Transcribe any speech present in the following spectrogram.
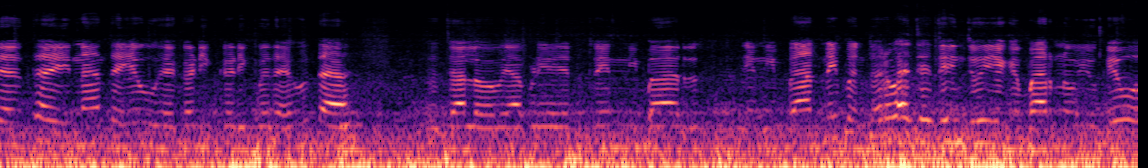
નીંદર થઈ ના થઈ એવું છે કડીક કડીક બધા હોતા. તો ચાલો હવે આપણે ટ્રેનની બહાર ટ્રેનની બહાર નહીં પણ દરવાજે જઈને જોઈએ કે બહારનો વ્યૂ કેવો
